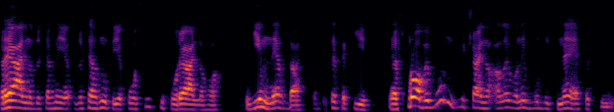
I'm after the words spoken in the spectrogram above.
реально досягни, досягнути якогось успіху реального їм не вдасться. Це такі е, спроби будуть, звичайно, але вони будуть неефективні.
